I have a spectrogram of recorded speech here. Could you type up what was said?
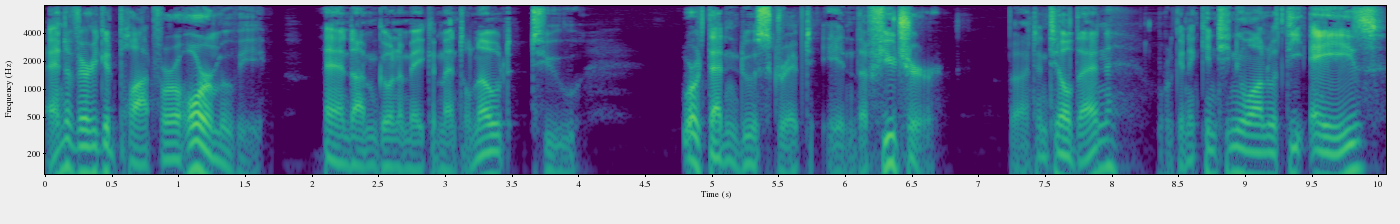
and a very good plot for a horror movie and I'm going to make a mental note to work that into a script in the future. But until then, We're going to continue on with the A's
